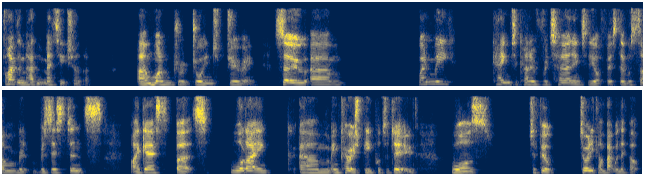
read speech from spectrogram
five of them hadn't met each other. Um, one joined during. So um, when we came to kind of returning to the office, there was some re- resistance, I guess. But what I um, encouraged people to do was to feel to only come back when they felt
